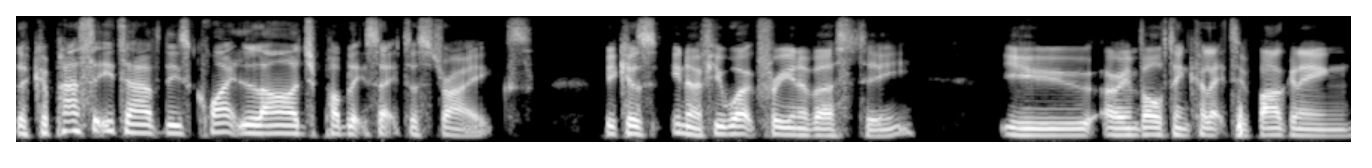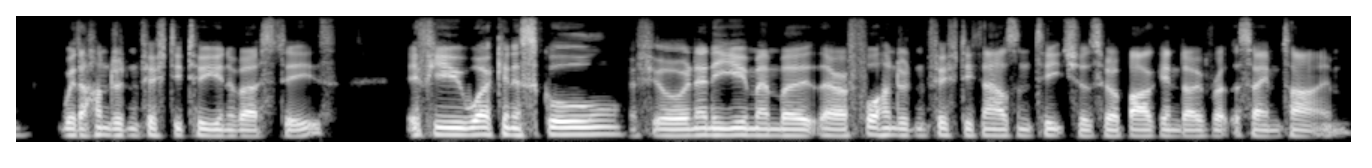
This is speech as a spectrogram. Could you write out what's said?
the capacity to have these quite large public sector strikes because, you know, if you work for a university, you are involved in collective bargaining with 152 universities. If you work in a school, if you're an NEU member, there are 450,000 teachers who are bargained over at the same time.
